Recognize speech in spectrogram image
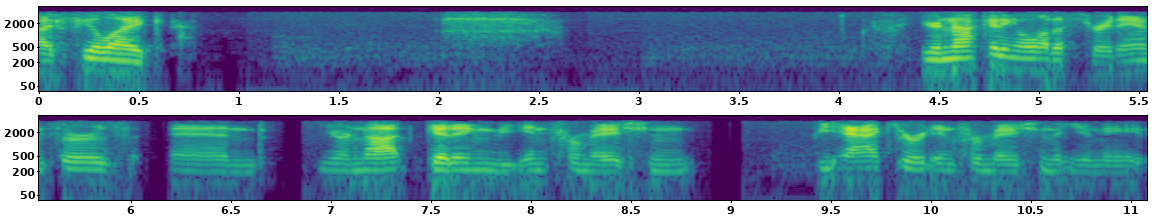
I feel like you're not getting a lot of straight answers and you're not getting the information the accurate information that you need.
